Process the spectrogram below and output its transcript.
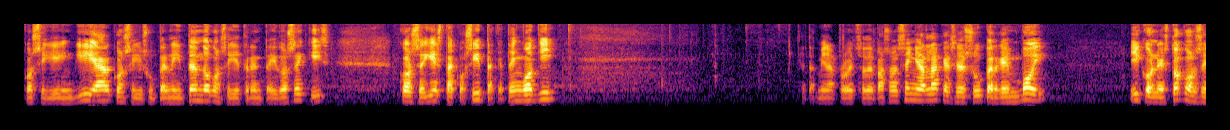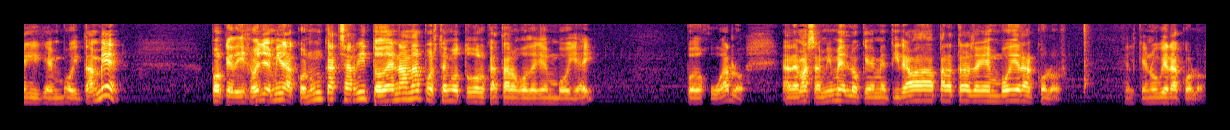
Conseguí Gear, conseguí Super Nintendo, conseguí 32X, conseguí esta cosita que tengo aquí. Que también aprovecho de paso a enseñarla, que es el Super Game Boy. Y con esto conseguí Game Boy también. Porque dije, oye, mira, con un cacharrito de nada, pues tengo todo el catálogo de Game Boy ahí. Puedo jugarlo. Además, a mí me, lo que me tiraba para atrás de Game Boy era el color. El que no hubiera color.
